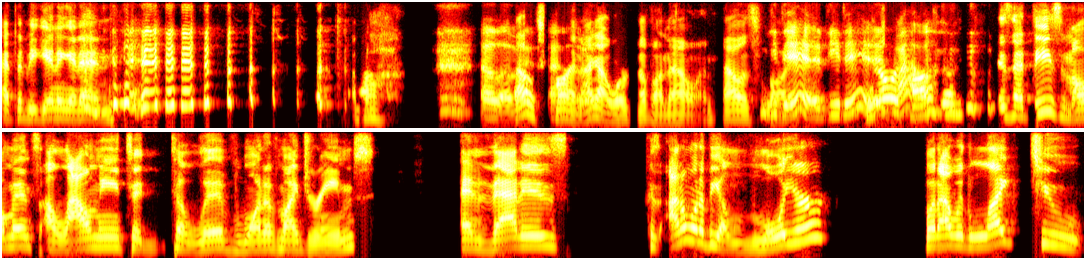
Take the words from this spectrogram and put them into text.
at the beginning and end. Uh, I love that it. That was fun. I, I, got worked up on that one. That was fun. You did. You did. You know wow. Awesome is that these moments allow me to to live one of my dreams, and that is because I don't want to be a lawyer, but I would like to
